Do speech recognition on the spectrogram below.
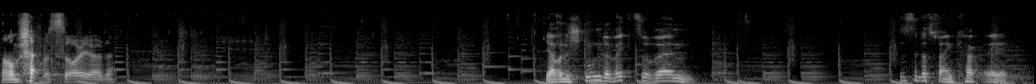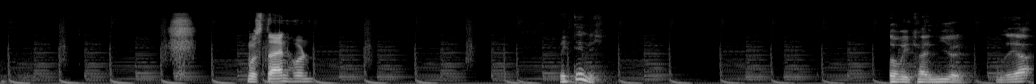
Warum schreibt man sorry, Alter? Ja, aber eine Stunde wegzurennen. Was ist denn das für ein Kack, ey? Musst ihn einholen. Reg den nicht. Sorry, kein Heal. Also ja.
